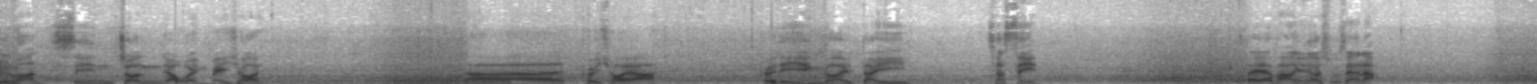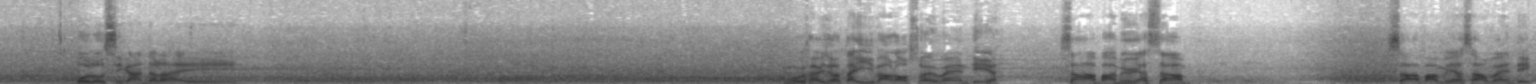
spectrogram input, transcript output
荃灣先進游泳比賽，誒、呃、區賽啊，佢哋應該係第七線，第一棒應該係 Susanna，報到時間得啦，係冇睇錯，第二棒落水係 Wendy 啊，三十八秒一三，三十八秒一三 Wendy。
